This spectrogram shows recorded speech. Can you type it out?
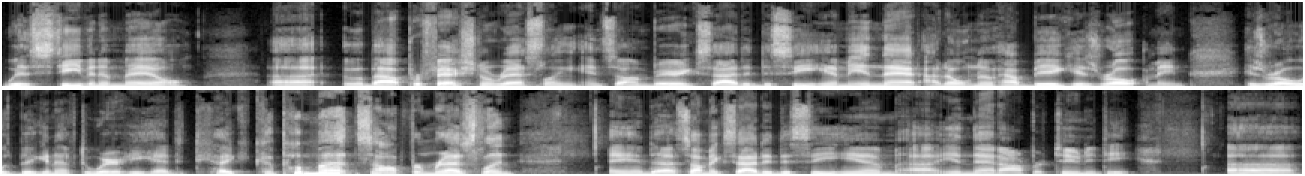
with Stephen Amell uh, about professional wrestling, and so I'm very excited to see him in that. I don't know how big his role. I mean, his role was big enough to where he had to take a couple months off from wrestling, and uh, so I'm excited to see him uh, in that opportunity. Uh,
